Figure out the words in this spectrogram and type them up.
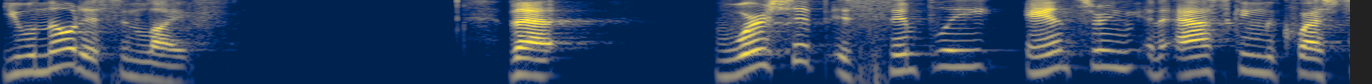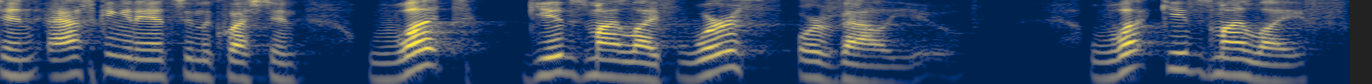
You will notice in life that worship is simply answering and asking the question, asking and answering the question, what gives my life worth or value? What gives my life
